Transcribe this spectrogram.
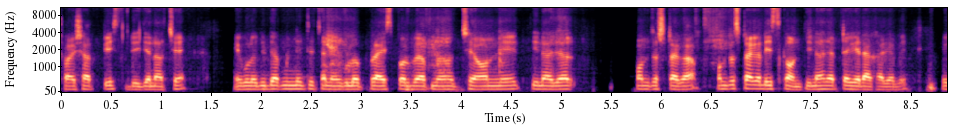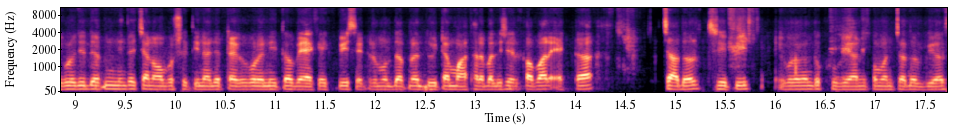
ছয় সাত পিস ডিজাইন আছে। এগুলো যদি আপনি নিতে চান এগুলো প্রাইস পড়বে আপনার হচ্ছে অনলি তিন হাজার পঞ্চাশ টাকা। পঞ্চাশ টাকা ডিসকাউন্ট তিন হাজার টাকায় রাখা যাবে। এগুলো যদি আপনি নিতে চান, অবশ্যই তিন হাজার টাকা করে নিতে হবে। এক এক পিস এটার মধ্যে আপনার দুইটা মাথার বালিশের কভার একটা চাদর থ্রি পিস এগুলো কিন্তু খুবই আনকমন চাদর বিয়াস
